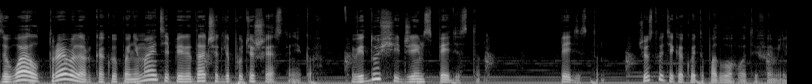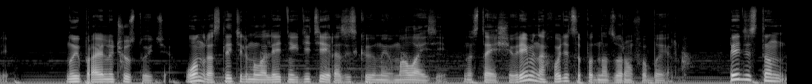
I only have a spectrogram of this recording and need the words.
The Wild Traveler, как вы понимаете, передача для путешественников. Ведущий Джеймс Педистон. Педистон. Чувствуете какой-то подвох в этой фамилии? Ну и правильно чувствуете. Он растлитель малолетних детей, разыскиваемый в Малайзии. В настоящее время находится под надзором ФБР. Педистон...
